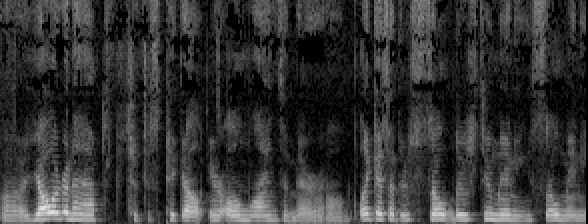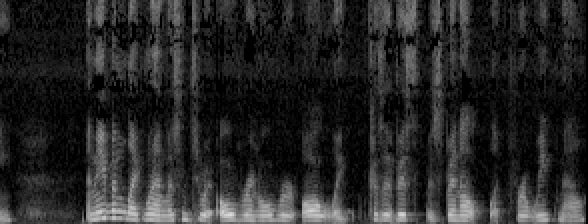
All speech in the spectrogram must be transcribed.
Uh, y'all are gonna have to just pick out your own lines in there. Um, like I said, there's so there's too many, so many. And even like when I listen to it over and over, all like because it, it's, it's been out like for a week now,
